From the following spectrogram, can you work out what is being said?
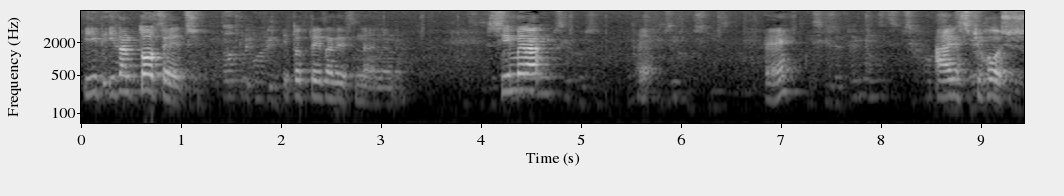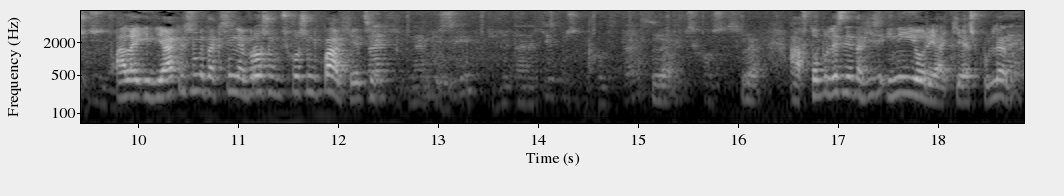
ήταν τότε έτσι. Τότε ήταν έτσι, ναι, ναι, ναι. Σήμερα ε; Α, είναι στις ψυχώσεις. Αλλά η διάκριση μεταξύ νευρώσεων και ψυχώσεων υπάρχει, έτσι. Ναι. ναι. Αυτό που λες διαταραχές είναι οι οριακές που λένε.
